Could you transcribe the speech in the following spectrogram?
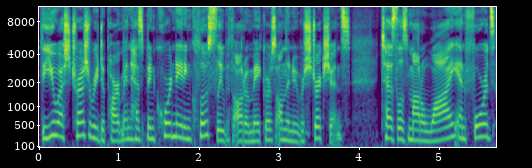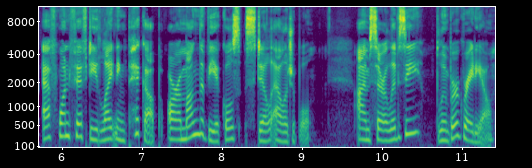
The U.S. Treasury Department has been coordinating closely with automakers on the new restrictions. Tesla's Model Y and Ford's F 150 Lightning pickup are among the vehicles still eligible. I'm Sarah Livesey, Bloomberg Radio.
